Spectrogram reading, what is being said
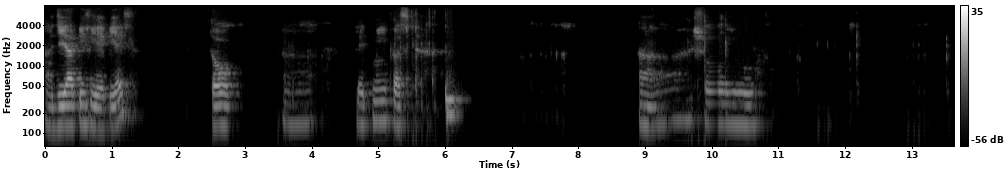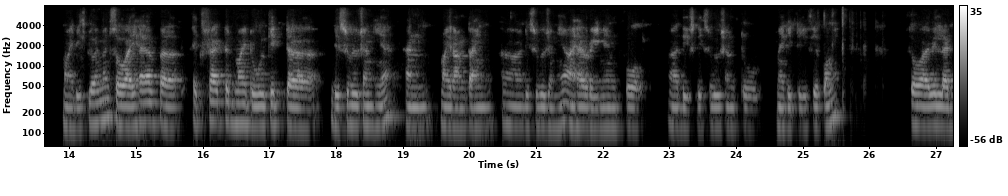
gRPC APIs. So let me first show you my deployment. So I have uh, extracted my toolkit uh, distribution here and my runtime uh, distribution here. I have renamed for uh, this distribution to make it easier for me. So I will add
